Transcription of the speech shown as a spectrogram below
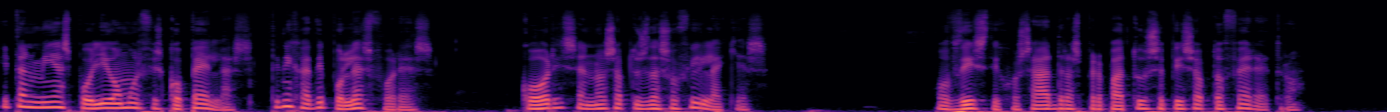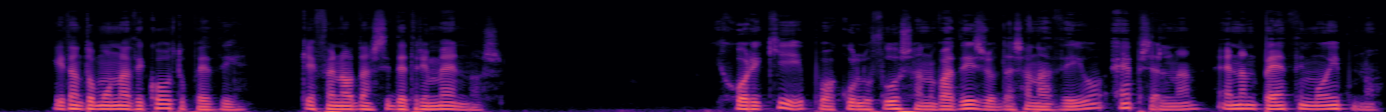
Ήταν μίας πολύ όμορφης κοπέλας, την είχα δει πολλές φορές, κόρης ενός από τους δασοφύλακες. Ο δύστιχος άντρας περπατούσε πίσω από το φέρετρο. Ήταν το μοναδικό του παιδί και φαινόταν συντετριμένος. Οι χωρικοί που ακολουθούσαν βαδίζοντας αναδύο έψελναν έναν πένθυμο ύπνο.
